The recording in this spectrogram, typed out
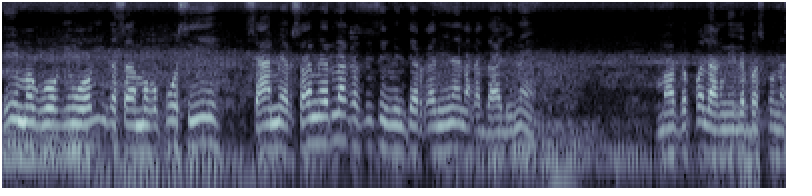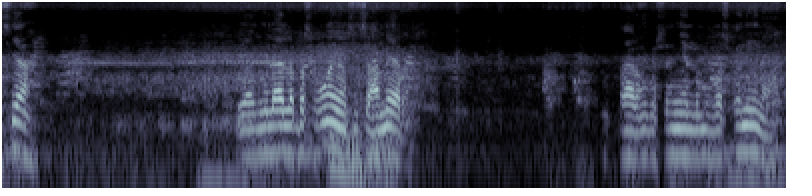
Okay, mag-walking-walking kasama ko po si Summer. Summer lang kasi si Winter kanina nakadali na eh. Umaga pa lang, nilabas ko na siya. Kaya nilalabas ko ngayon si Summer. Parang gusto niya lumabas kanina.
